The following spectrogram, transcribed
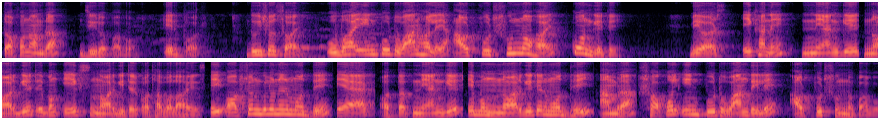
তখন আমরা জিরো পাবো। এরপর, দুইশো ছয়। উভয় ইনপুট ওয়ান হলে আউটপুট শূন্য হয় কোন গেটে ভিউয়ার্স এখানে ন্যান গেট নর গেট এবং এক্স নর গেটের কথা বলা হয়েছে। এই অপশনগুলোর মধ্যে এক, অর্থাৎ ন্যান গেট এবং নর গেটের মধ্যেই আমরা সকল ইনপুট ওয়ান দিলে আউটপুট শূন্য পাবো।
